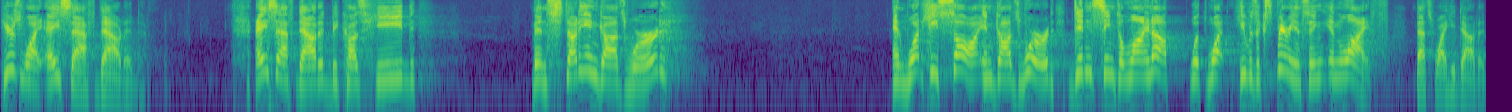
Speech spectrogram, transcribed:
Here's why Asaph doubted. Asaph doubted because he'd been studying God's Word, and what he saw in God's Word didn't seem to line up with what he was experiencing in life. That's why he doubted.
